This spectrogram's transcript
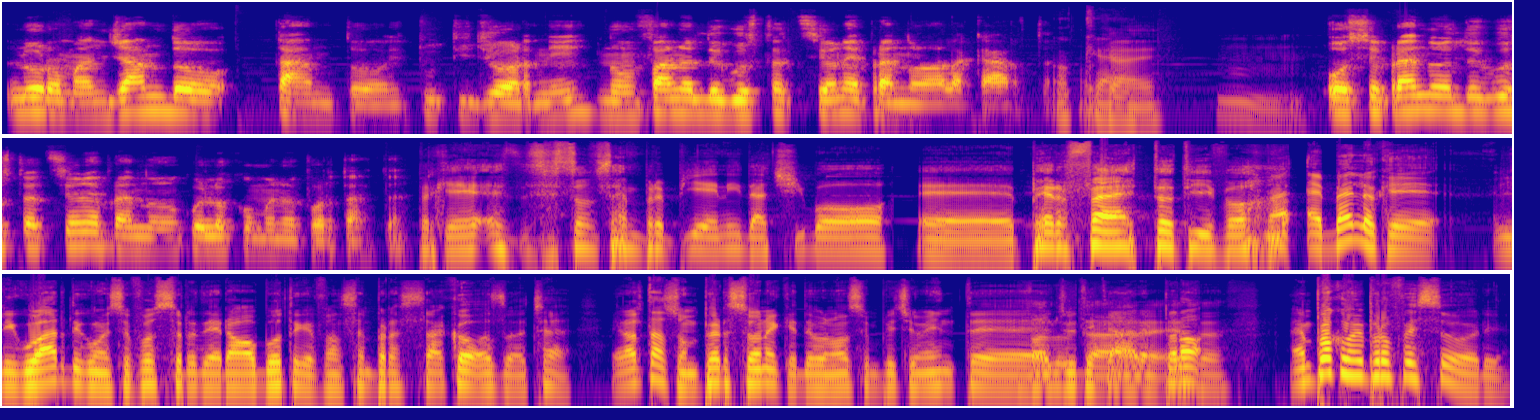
loro mangiando tanto e tutti i giorni non fanno il degustazione e prendono alla carta. Ok. Ok. Mm. O se prendono il degustazione prendono quello come noi portate. Perché eh, sono sempre pieni da cibo eh, perfetto, tipo. Ma è bello che li guardi come se fossero dei robot che fanno sempre la stessa cosa. Cioè, in realtà sono persone che devono semplicemente Valutare, giudicare. Però esatto. è un po' come i professori.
